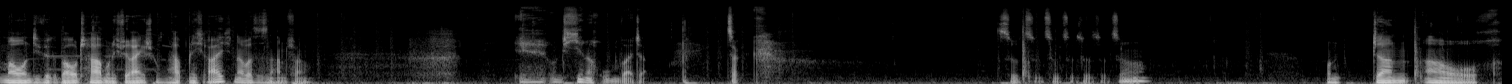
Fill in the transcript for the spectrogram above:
Mauern, die wir gebaut haben und ich wieder reingeschmissen habe, nicht reichen, aber es ist ein Anfang. Äh, und hier nach oben weiter. Zack. So, so, so, so, so, so, so. Und dann auch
